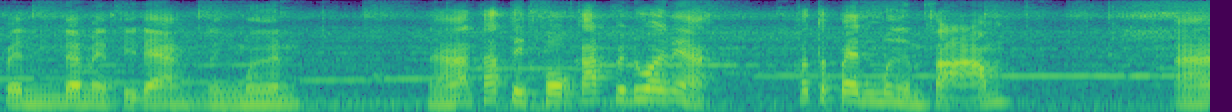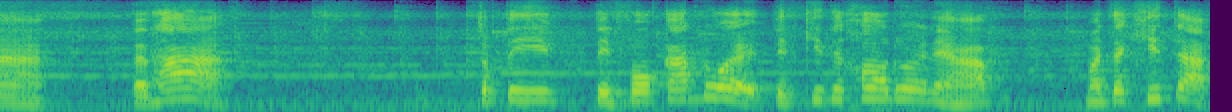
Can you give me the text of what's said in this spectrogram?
เป็นเดเมจสีแดงหนึ่งหมื่นนะฮะถ้าติดโฟกัสไปด้วยเนี่ย ก็จะเป็นหมื่นสามอ่า แต่ถ้าโจมตีติดโฟกัสด้วยติดคิติคอด้วยเนี่ยครับ มันจะคิดจาก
